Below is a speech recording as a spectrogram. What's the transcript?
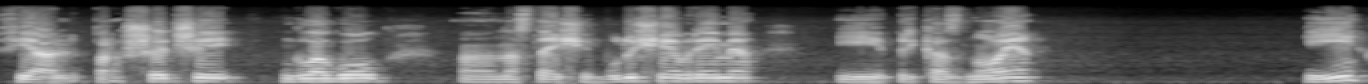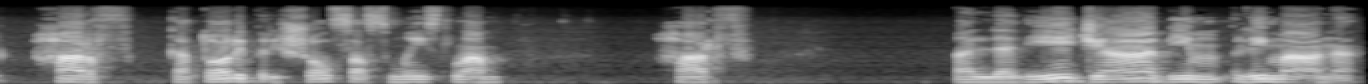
Фиаль – прошедший глагол. А, настоящее будущее время, и приказное, и харф, который пришел со смыслом. Харф. Аллади джабим лимана.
